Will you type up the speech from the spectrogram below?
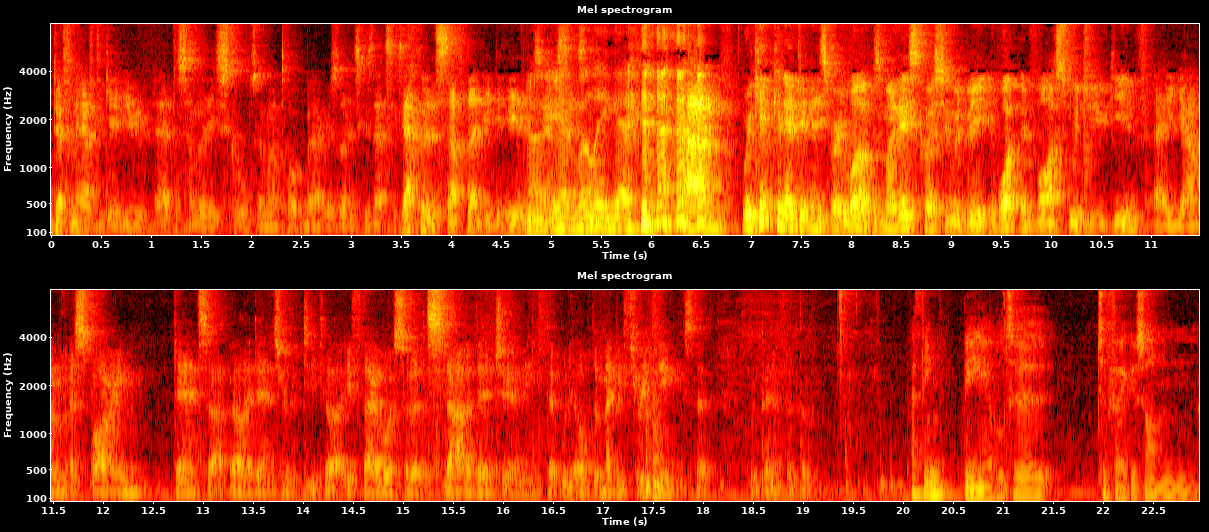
Definitely have to get you out to some of these schools and might talk about resilience because that's exactly the stuff they need to hear. These Uh, yeah, well, there you go. um, we keep connecting these very well because my next question would be: What advice would you give a young aspiring dancer, ballet dancer in particular, if they were sort of at the start of their journey that would help them? Maybe three things that would benefit them. I think being able to to focus on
